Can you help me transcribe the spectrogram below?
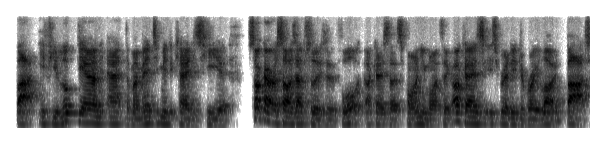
But if you look down at the momentum indicators here, Stoch RSI is absolutely to the floor. Okay, so that's fine. You might think, okay, it's, it's ready to reload. But if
